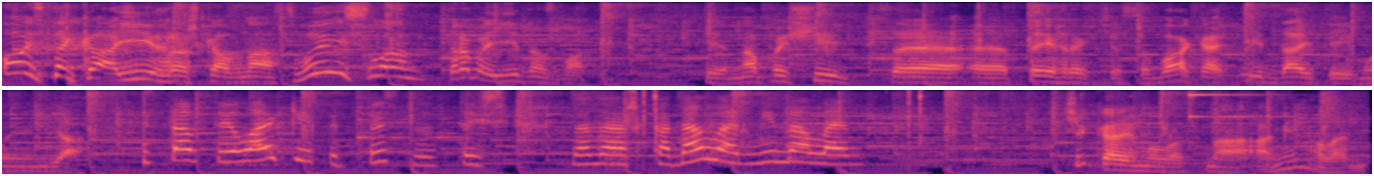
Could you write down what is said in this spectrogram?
Ось така іграшка в нас вийшла. Треба її назвати. І Напишіть, це е, тигрик чи собака, і дайте йому ім'я. Ставте лайки, підписуйтесь на наш канал Аміна Ленд. Чекаємо вас на Аміна Ленд.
